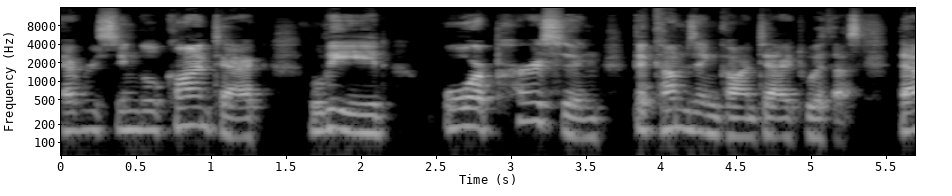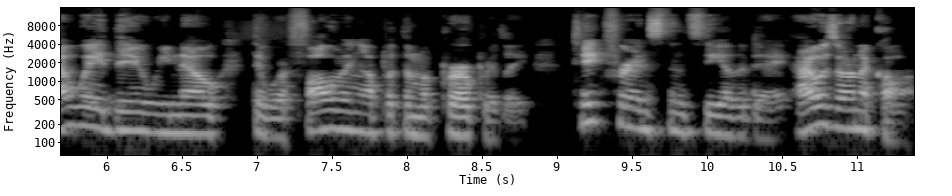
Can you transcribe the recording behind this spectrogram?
every single contact, lead, or person that comes in contact with us. That way there we know that we're following up with them appropriately. Take for instance the other day, I was on a call.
